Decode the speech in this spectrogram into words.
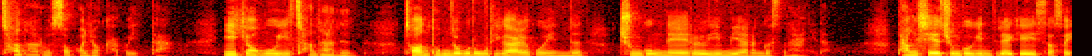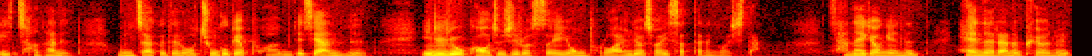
천하로서 번역하고 있다. 이 경우 이 천하는 전통적으로 우리가 알고 있는 중국 내를 의미하는 것은 아니다. 당시의 중국인들에게 있어서 이 천하는 문자 그대로 중국에 포함되지 않는 인류 거주지로서의 영토로 알려져 있었다는 것이다. 산해경에는 해내라는 표현을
